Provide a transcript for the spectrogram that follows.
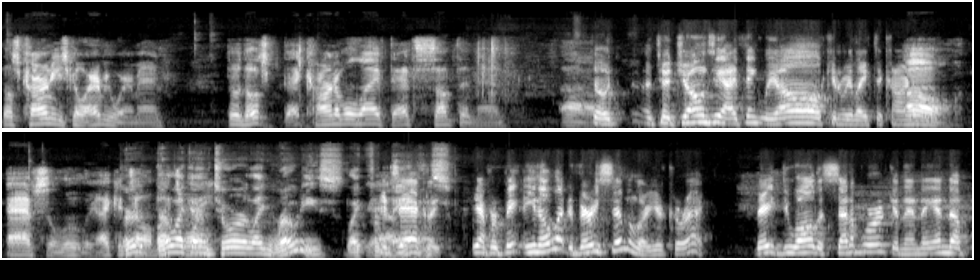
those carnies go everywhere, man. Dude, those that carnival life, that's something, man. Um, So uh, to Jonesy, I think we all can relate to carnival. oh, absolutely. I can tell. They're, I'm they're like 20 on tour like roadies, like for Yeah. exactly. bands. Yeah, for ba- you know what? Very similar. You're correct. They do all the setup work, and then they end up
